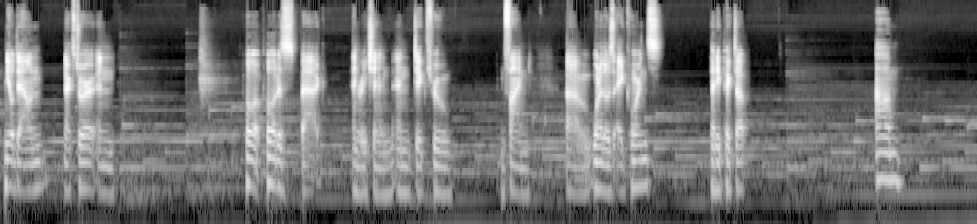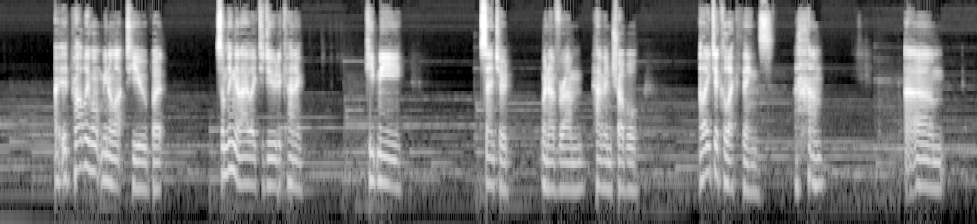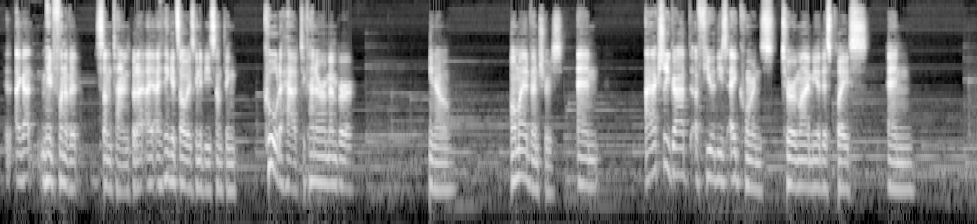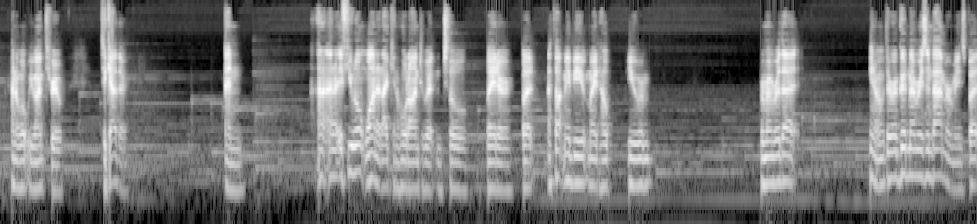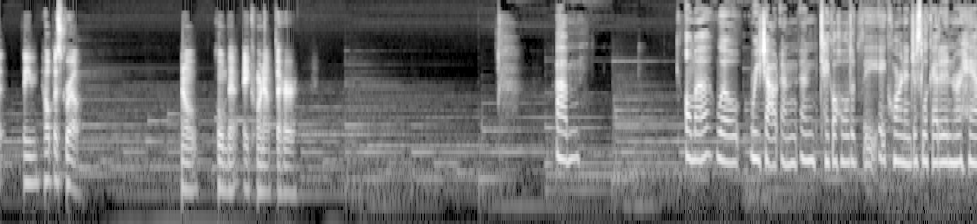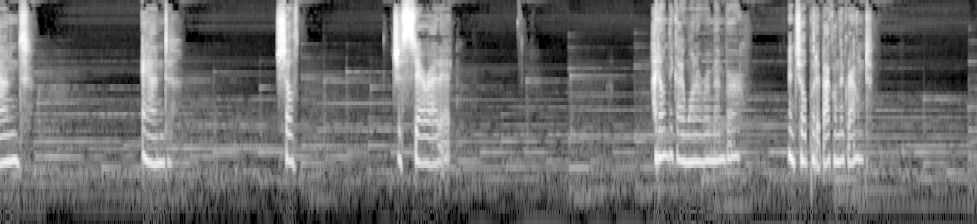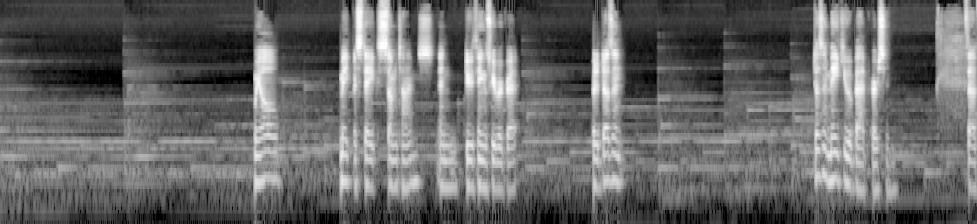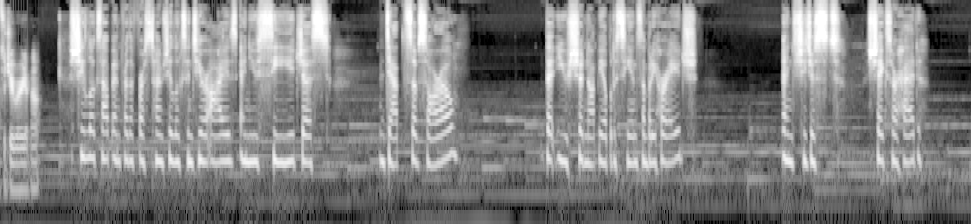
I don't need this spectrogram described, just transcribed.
kneel down next to her and pull out, pull out his bag and reach in and dig through and find um, one of those acorns that he picked up. Um, it probably won't mean a lot to you, but something that I like to do to kind of keep me centered whenever I'm having trouble. I like to collect things. Um, um, I got made fun of it sometimes, but I, I think it's always going to be something cool to have to kind of remember, you know, all my adventures. And I actually grabbed a few of these acorns to remind me of this place and kind of what we went through together. And I, I, if you don't want it, I can hold on to it until later. But I thought maybe it might help you rem- remember that you know, there are good memories and bad memories, but they help us grow. And I'll hold the acorn out to her. Um Oma will reach out and, and take a hold of the acorn and just look at it in her hand. And she'll just stare at it. I don't think I want to remember. And she'll put it back on the ground. We all make mistakes sometimes and do things we regret. But it doesn't doesn't make you a bad person. If that's what you're worried about. She looks up, and for the first time, she looks into your eyes, and you see just depths of sorrow that you should not be able to see in somebody her age. And she just shakes her head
